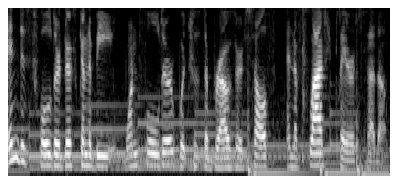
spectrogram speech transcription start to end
In this folder there's going to be one folder which is the browser itself and a flash player setup.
